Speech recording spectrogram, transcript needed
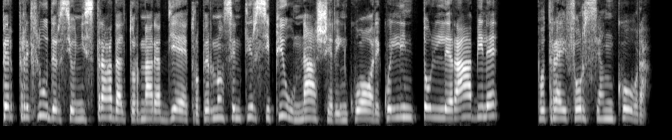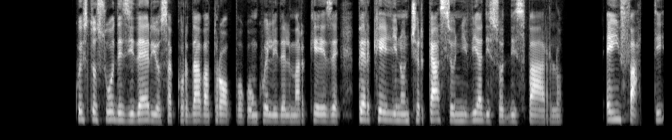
per precludersi ogni strada al tornare addietro, per non sentirsi più nascere in cuore quell'intollerabile potrei forse ancora. Questo suo desiderio s'accordava troppo con quelli del marchese perché egli non cercasse ogni via di soddisfarlo. E infatti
